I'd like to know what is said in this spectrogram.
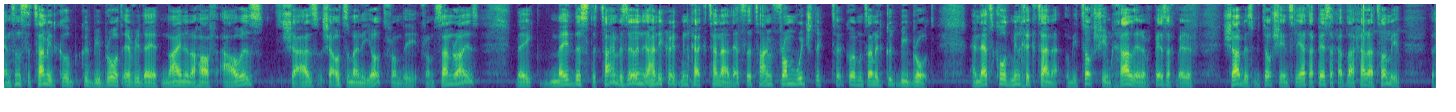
And since the Tamid could, could be brought every day at nine and a half hours, sha'ot zamaniyot, from the from sunrise, they made this the time. That's the time from which the Korban Tamid could be brought. And that's called mincha ktana. ומתוך שימחל ערב פסח בערב שבס, מתוך שאין צליית הפסח עד לאחר התמיד, but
